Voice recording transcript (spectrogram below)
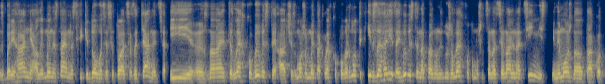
зберігання, але ми не знаємо наскільки довго ця ситуація затягнеться, і е, знаєте, легко вивести. А чи зможемо ми так легко повернути? І взагалі та й вивести, напевно, не дуже легко, тому що це національна цінність, і не можна так, от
